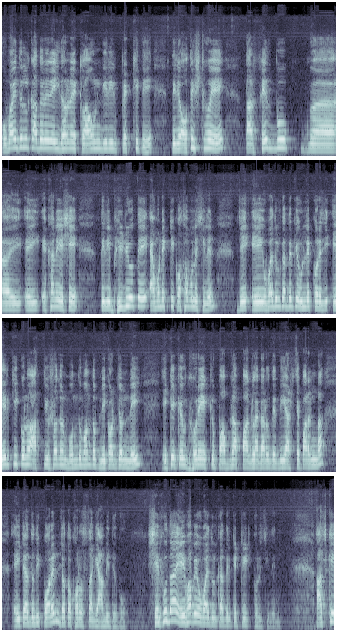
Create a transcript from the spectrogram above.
ওবায়দুল কাদরের এই ধরনের ক্লাউনগিরির প্রেক্ষিতে তিনি অতিষ্ঠ হয়ে তার ফেসবুক এই- এখানে এসে তিনি ভিডিওতে এমন একটি কথা বলেছিলেন যে এই ওবায়দুল কাদেরকে উল্লেখ করে যে এর কি কোনো আত্মীয় স্বজন বন্ধুবান্ধব নিকটজন নেই, একে কেউ ধরে একটু পাবনা পাগলা গারদে দিয়ে আসতে পারেন না। এইটা যদি করেন, যত খরচ লাগে আমি দেব। শেফুদা এভাবে ওবায়দুল কাদেরকে ট্রিট করেছিলেন। আজকে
